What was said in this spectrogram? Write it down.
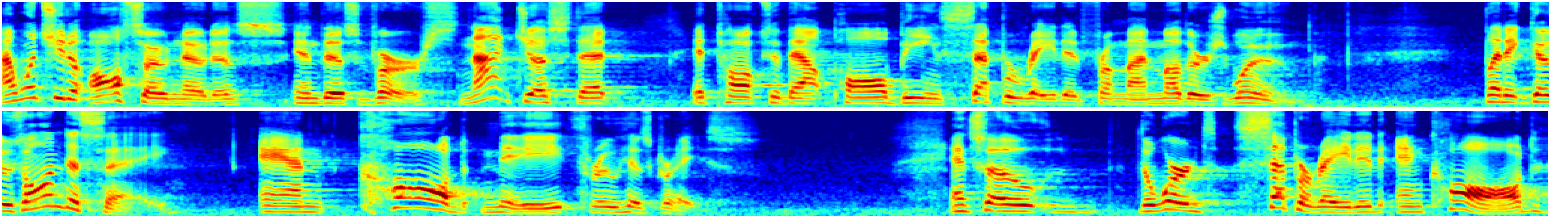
I want you to also notice in this verse not just that it talks about Paul being separated from my mother's womb, but it goes on to say, and called me through his grace. And so the words separated and called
